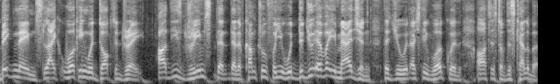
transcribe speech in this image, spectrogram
Big names like working with Dr. Dre. Are these dreams that, that have come true for you? Would, did you ever imagine that you would actually work with artists of this caliber?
